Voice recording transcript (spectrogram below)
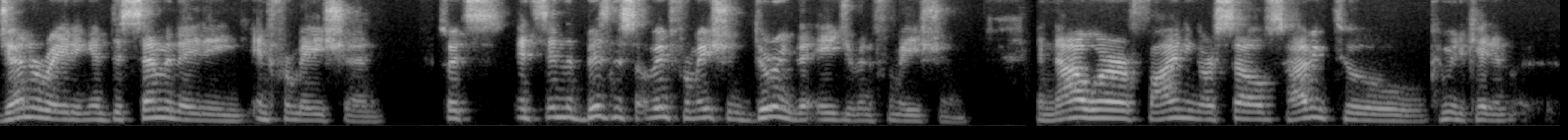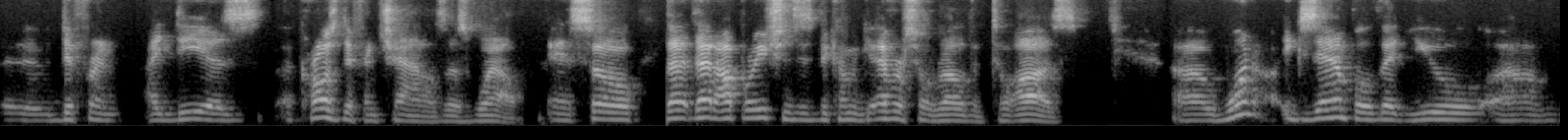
generating and disseminating information. So it's it's in the business of information during the age of information. And now we're finding ourselves having to communicate in uh, different ideas across different channels as well. And so that that operations is becoming ever so relevant to us uh, one example that you um,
